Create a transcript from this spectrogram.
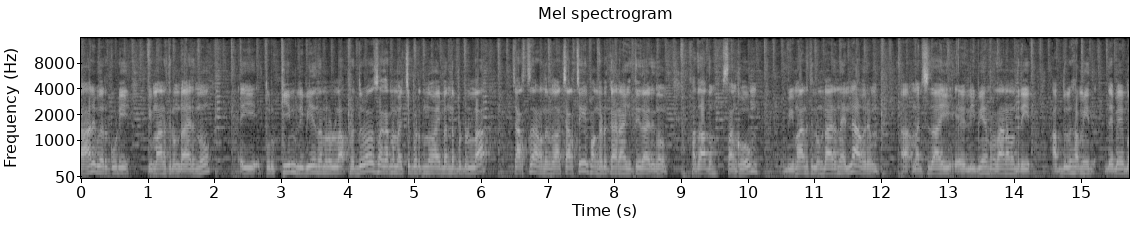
നാല് പേർ കൂടി വിമാനത്തിലുണ്ടായിരുന്നു. ഈ തുർക്കിയും ലിബിയയും തമ്മിലുള്ള പ്രതിരോധ സഹകരണം മെച്ചപ്പെടുത്തുന്നതുമായി ബന്ധപ്പെട്ടുള്ള ചർച്ച നടന്നിരുന്നു. ആ ചർച്ചയിൽ പങ്കെടുക്കാനായി എത്തിയതായിരുന്നു ഹദാദും സംഘവും. വിമാനത്തിലുണ്ടായിരുന്ന എല്ലാവരും മരിച്ചതായി ലിബിയൻ പ്രധാനമന്ത്രി അബ്ദുൽ ഹമീദ് ദബേബ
